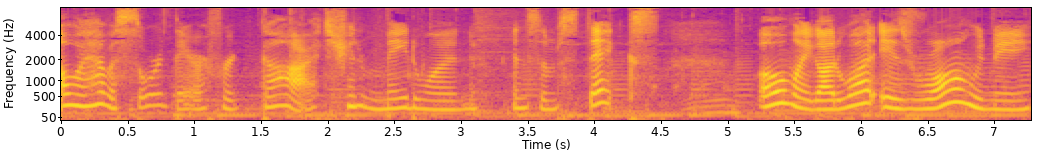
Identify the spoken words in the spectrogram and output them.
Oh, I have a sword there. I forgot. Should have made one. And some sticks. Oh my god, what is wrong with me?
